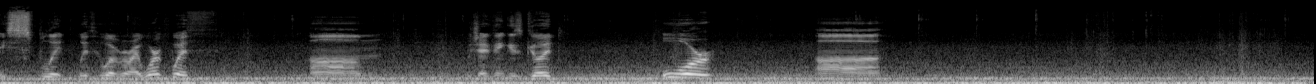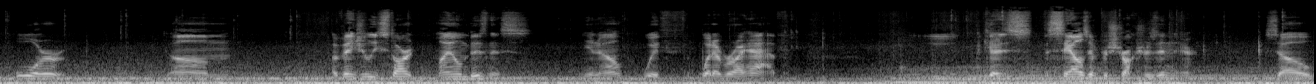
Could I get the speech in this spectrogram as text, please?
a split with whoever I work with, um, which I think is good, or uh, or um, eventually start my own business, you know, with whatever I have because the sales infrastructure is in there. So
